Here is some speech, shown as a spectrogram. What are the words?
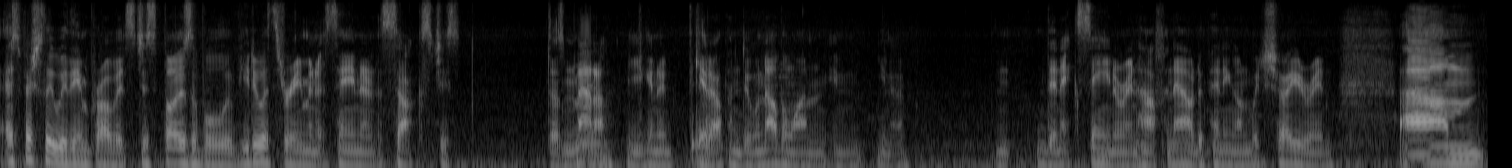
especially with improv, it's disposable. If you do a three minute scene and it sucks, just doesn't matter. You're going to get up and do another one in, you know, the next scene or in half an hour, depending on which show you're in. Um,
